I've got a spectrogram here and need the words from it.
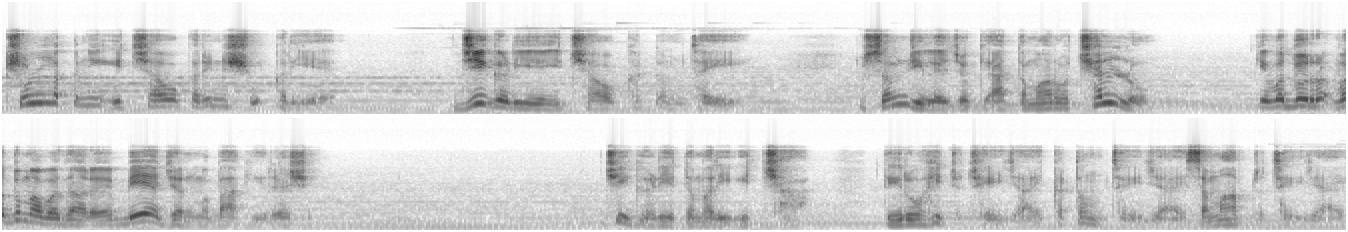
ક્ષુલ્લકની ઈચ્છાઓ કરીને શું કરીએ? જે ઘડીએ ઈચ્છાઓ ખતમ થઈ, તો સમજી લેજો કે આ તમારો છેલ્લો કે વધુ વધુમાં વધારે બે જન્મ બાકી રહેશે. જે ઘડીએ તમારી ઈચ્છા તિરોહિત થઈ જાય, ખતમ થઈ જાય, સમાપ્ત થઈ જાય.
